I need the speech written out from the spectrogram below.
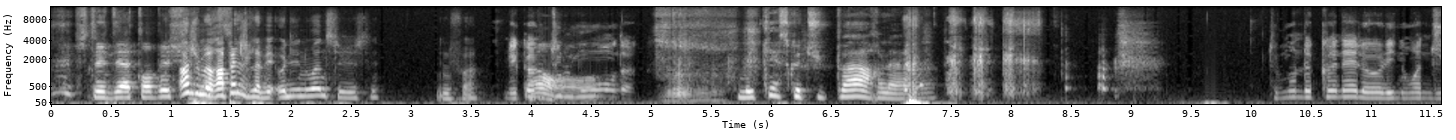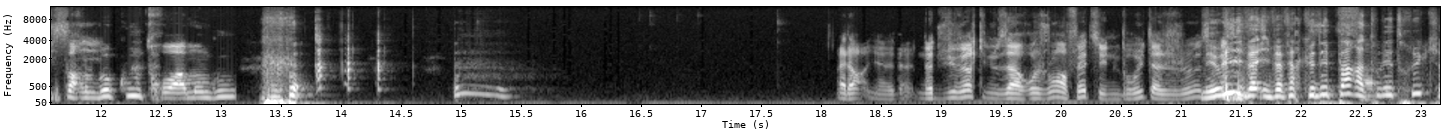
Je t'ai dit à tomber. Ah, je me rappelle, je l'avais all-in-one celui-ci. Une fois. Mais comme tout le monde. Mais qu'est-ce que tu parles? Tout le monde le connaît le all-in-one Tu parles beaucoup trop à mon goût. Alors, il y a notre viewer qui nous a rejoint en fait, c'est une brute à ce jeu. Mais oui, il va, il va faire que des parts à tous les trucs.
